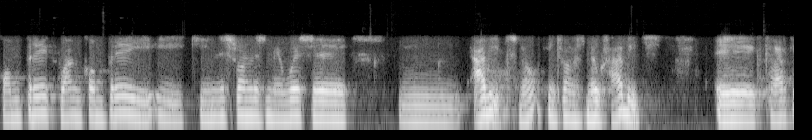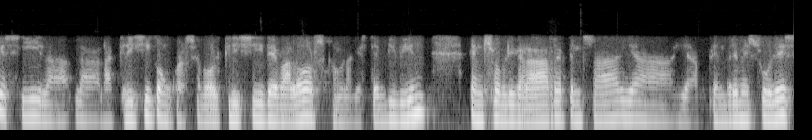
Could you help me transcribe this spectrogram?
compre, quan compre i, i quins són els meus eh, mm, hàbits, no? quins són els meus hàbits. Eh, clar que sí, la, la, la crisi, com qualsevol crisi de valors com la que estem vivint, ens obligarà a repensar i a, i a prendre mesures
